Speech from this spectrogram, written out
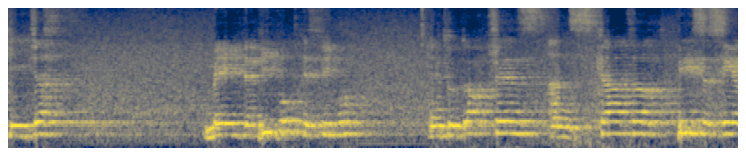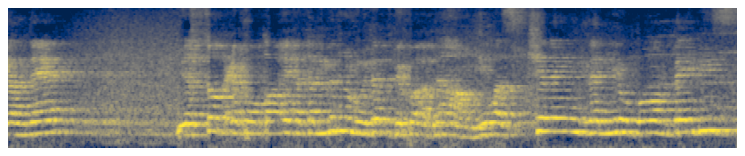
he just made the people, his people, into doctrines and scattered pieces here and there. يستضعف طائفة منهم ويذبح أبنائهم. He was killing the newborn babies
